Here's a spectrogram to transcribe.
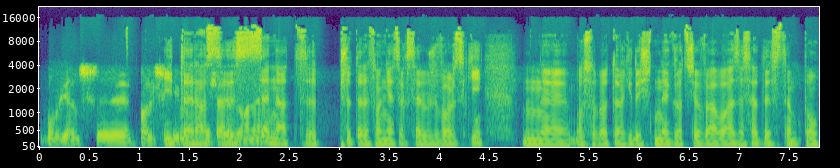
mówiąc e, polskim. I teraz Senat przy telefonie Jacek Sajusz-Wolski, mm, osoba, która kiedyś negocjowała zasady wstępu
